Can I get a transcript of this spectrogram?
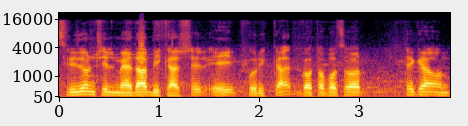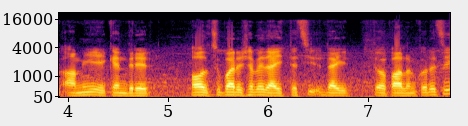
সৃজনশীল মেধা বিকাশের এই পরীক্ষা গত বছর থেকে আমি এই কেন্দ্রের হল সুপার হিসেবে দায়িত্ব দায়িত্ব পালন করেছি।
